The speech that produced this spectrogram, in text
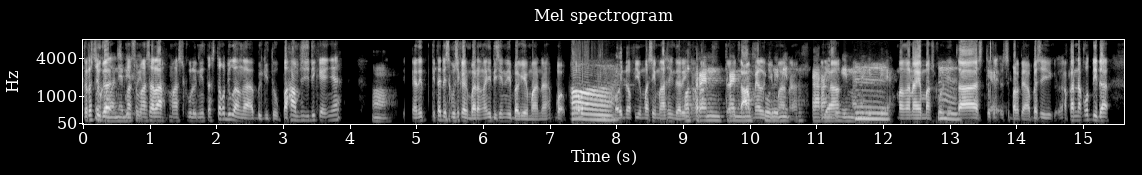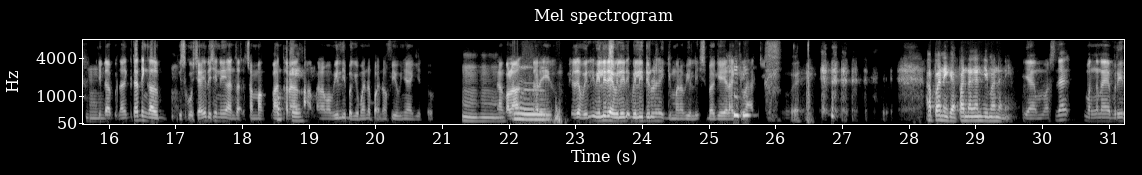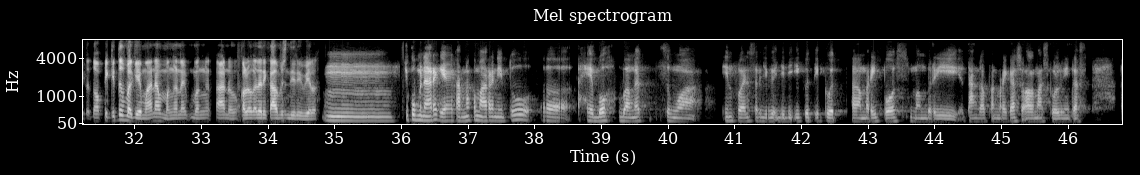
terus juga mas masalah maskulinitas itu aku juga nggak begitu paham sih. Jadi kayaknya Oh. nanti kita diskusikan bareng aja di sini bagaimana po- po- Oh. point of view masing-masing dari Oh tren tren Kamel maskulinitas sekarang Ya. tuh gimana gitu Hmm. ya? mengenai maskulinitas itu Oke. kayak seperti apa sih? Akan aku tidak Hmm. tidak benar kita tinggal diskusi aja di sini antara sama antara. Kamel sama Willy bagaimana point of view-nya gitu. Mhm. Nah kalau Hmm. dari Willy, Willy deh Willy, Willy dulu deh gimana Willy sebagai laki-laki. Apa nih kak pandangan gimana nih? ya maksudnya mengenai berita topik itu bagaimana mengenai mengen, anu kalau dari kamu sendiri Will. Hmm, cukup menarik ya karena kemarin itu eh, heboh banget semua influencer juga jadi ikut-ikut eh, merepost memberi tanggapan mereka soal maskulinitas.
